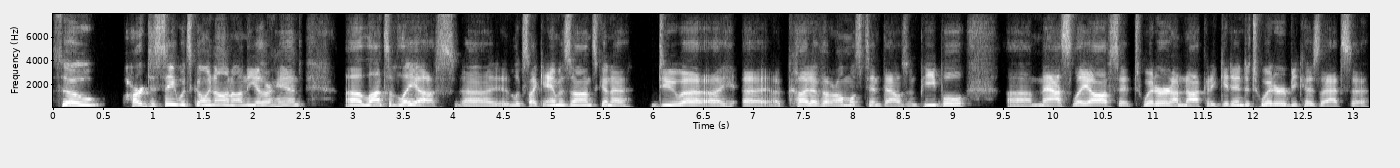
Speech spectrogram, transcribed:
So hard to say what's going on. On the other hand, uh, lots of layoffs. Uh, it looks like Amazon's going to do a, a, a, cut of almost 10,000 people, uh, mass layoffs at Twitter. And I'm not going to get into Twitter because that's a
